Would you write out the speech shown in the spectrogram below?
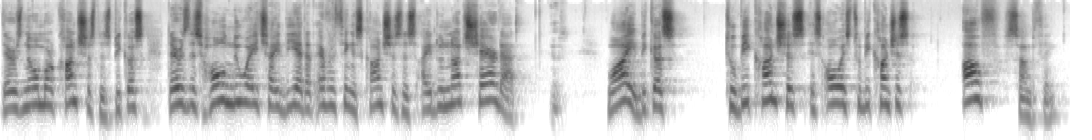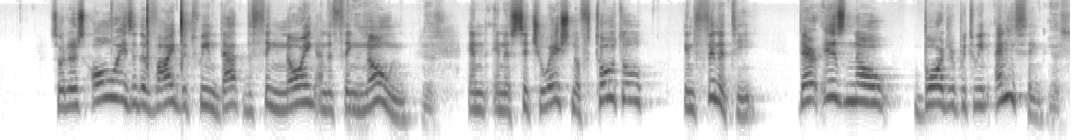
there is no more consciousness, because there is this whole New Age idea that everything is consciousness. I do not share that. Yes. Why? Because to be conscious is always to be conscious of something. So there's always a divide between that, the thing knowing, and the thing known. Yes. And in a situation of total infinity, there is no border between anything. Yes.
